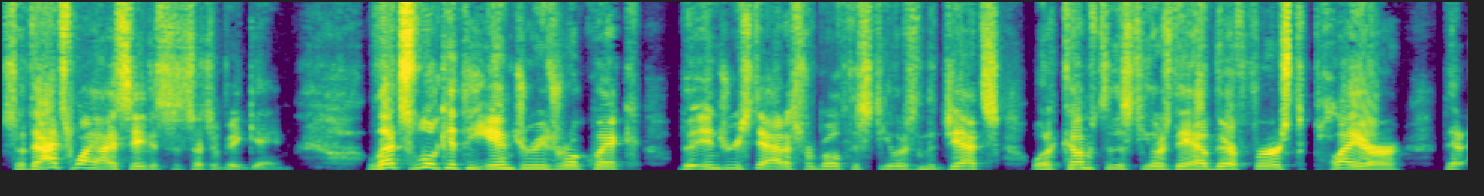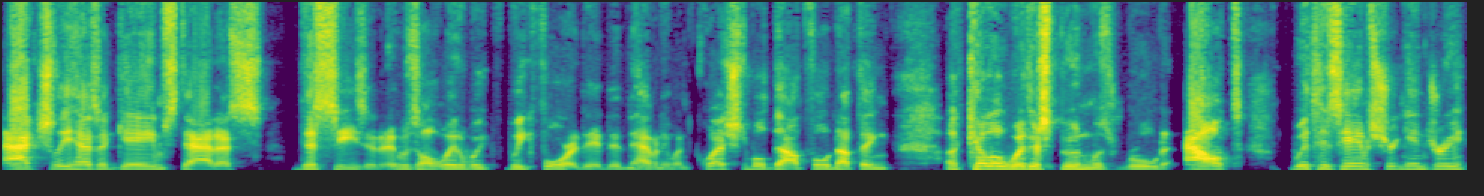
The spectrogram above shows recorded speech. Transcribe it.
So that's why I say this is such a big game. Let's look at the injuries real quick. The injury status for both the Steelers and the Jets. When it comes to the Steelers, they have their first player that actually has a game status this season. It was all the way to week week four. They didn't have anyone questionable, doubtful, nothing. Ahkello Witherspoon was ruled out with his hamstring injury.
